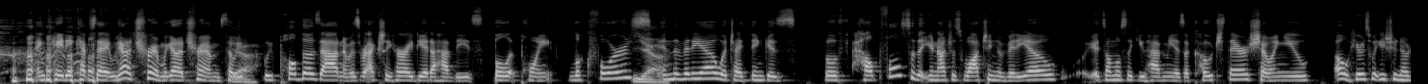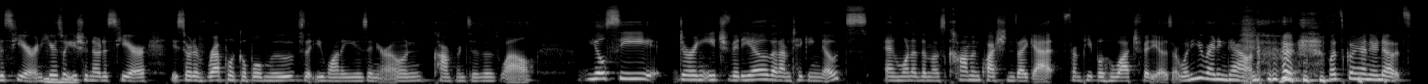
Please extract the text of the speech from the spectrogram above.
and Katie kept saying, We got to trim, we got to trim. So yeah. we, we pulled those out, and it was actually her idea to have these bullet point look fors yeah. in the video, which I think is both helpful so that you're not just watching a video. It's almost like you have me as a coach there showing you, oh, here's what you should notice here, and here's mm-hmm. what you should notice here. These sort of replicable moves that you want to use in your own conferences as well. You'll see during each video that I'm taking notes. And one of the most common questions I get from people who watch videos are, What are you writing down? What's going on in your notes?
